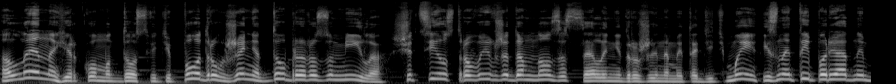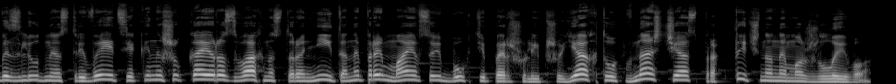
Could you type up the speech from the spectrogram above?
Але на гіркому досвіді подруг Женя добре розуміла, що ці острови вже давно заселені дружинами та дітьми, і знайти порядний безлюдний острівець, який не шукає розваг на стороні та не приймає в своїй бухті першу ліпшу яхту, в наш час практично неможливо.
